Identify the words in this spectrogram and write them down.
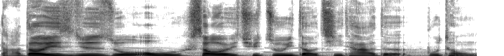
打到意思就是说，哦，我稍微去注意到其他的不同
